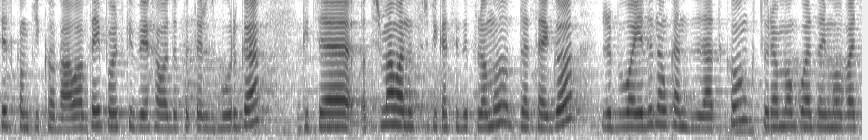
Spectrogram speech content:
się skomplikowała. Z tej Polski wyjechała do Petersburga, gdzie otrzymała notyfikację dyplomu dlatego, że była jedyną kandydatką, która mogła zajmować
